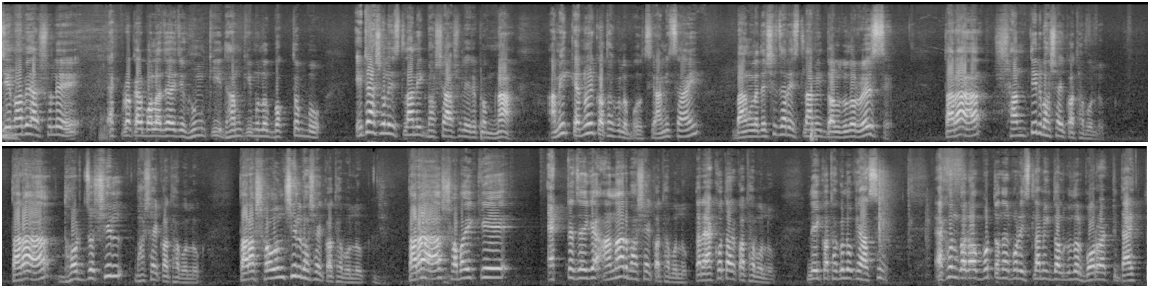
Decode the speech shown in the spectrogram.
যেভাবে আসলে এক প্রকার বলা যায় যে হুমকি ধামকিমূলক বক্তব্য, এটা আসলে ইসলামিক ভাষা আসলে এরকম না। আমি কেন এই কথাগুলো বলছি? আমি চাই বাংলাদেশে যারা ইসলামিক দলগুলো রয়েছে, তারা শান্তির ভাষায় কথা বলুক। তারা ধৈর্যশীল ভাষায় কথা বলুক। তারা সহনশীল ভাষায় কথা বলুক। তারা সবাইকে একটা জায়গায় আনার ভাষায় কথা বলুক। তারা একতার কথা বলুক। এই কথাগুলো কি আছে? এখন গণ অভ্যর্থনের পর ইসলামিক দলগুলোর বড় একটি দায়িত্ব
